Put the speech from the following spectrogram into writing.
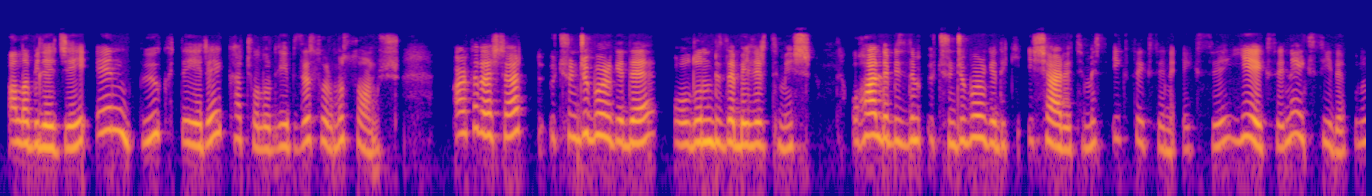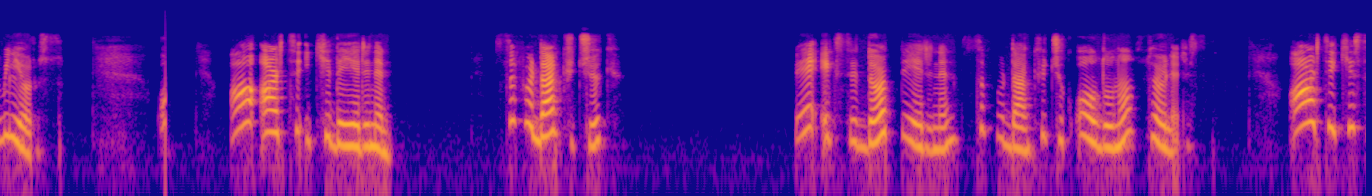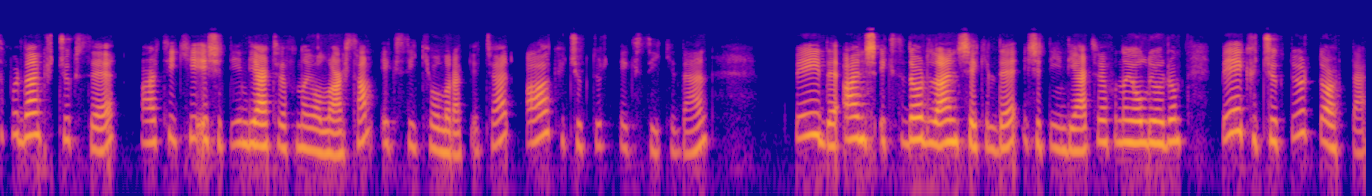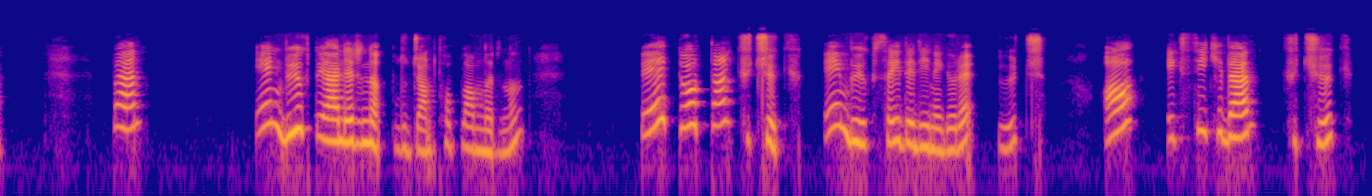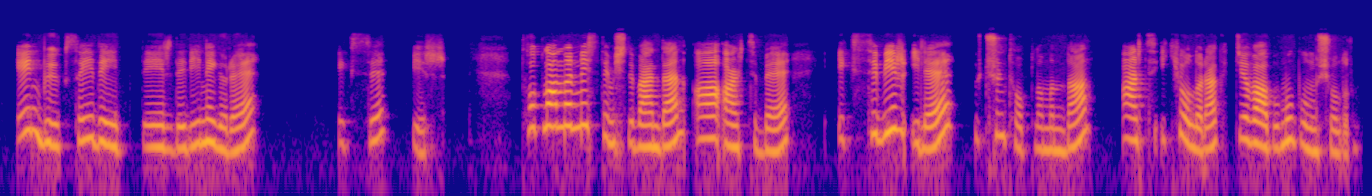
alabileceği en büyük değeri kaç olur diye bize sorumuz sormuş. Arkadaşlar 3. bölgede olduğunu bize belirtmiş. O halde bizim 3. bölgedeki işaretimiz x ekseni eksi, y ekseni eksiydi. Bunu biliyoruz. A artı 2 değerinin sıfırdan küçük, B eksi 4 değerinin sıfırdan küçük olduğunu söyleriz. A artı 2 sıfırdan küçükse artı 2'yi eşitliğin diğer tarafına yollarsam eksi 2 olarak geçer. A küçüktür eksi 2'den. B'yi de aynı eksi 4'ü de aynı şekilde eşitliğin diğer tarafına yolluyorum. B küçüktür 4'ten. Ben en büyük değerlerini bulacağım toplamlarının. B 4'ten küçük. En büyük sayı dediğine göre 3. A eksi 2'den küçük. En büyük sayı de- değeri dediğine göre eksi 1. Toplamlarını istemişti benden. A artı B. Eksi 1 ile 3'ün toplamından artı 2 olarak cevabımı bulmuş olurum.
